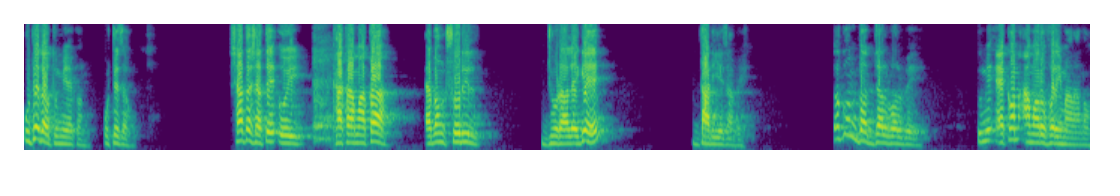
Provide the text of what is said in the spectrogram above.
উঠে যাও তুমি এখন, উঠে যাও। সাথে সাথে ওই খাটা মাথা এবং শরীর জোড়া লেগে দাঁড়িয়ে যাবে। তখন দজ্জাল বলবে, তুমি এখন আমার উপর ইমান আনো।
